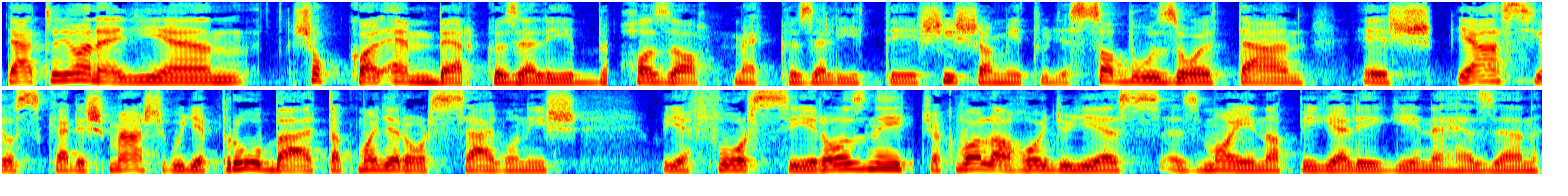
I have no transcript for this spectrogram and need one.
Tehát, hogy van egy ilyen sokkal emberközelibb haza megközelítés is, amit ugye Szabó Zoltán és Jászi Oszkár és mások ugye próbáltak Magyarországon is ugye forszírozni, csak valahogy ugye ez, ez mai napig eléggé nehezen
